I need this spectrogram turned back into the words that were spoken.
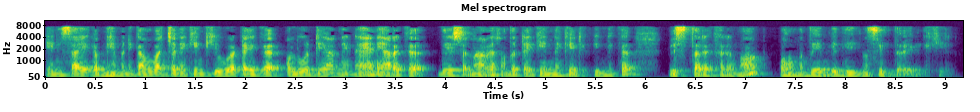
ඒ නිසා ඒක මෙහෙම නිකන් වචනකින් කිව්වට ඒක ඔලුවට යන්නේ නැහැනේ. අරක දේශනාවේ හොඳට එකින් එක එකින් එක විස්තර කරනවා කොහොමද මේ බෙදීම සිද්ධ වෙන්නේ කියලා.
